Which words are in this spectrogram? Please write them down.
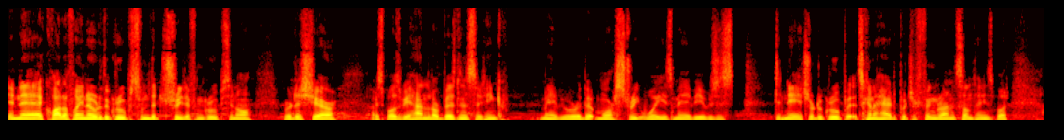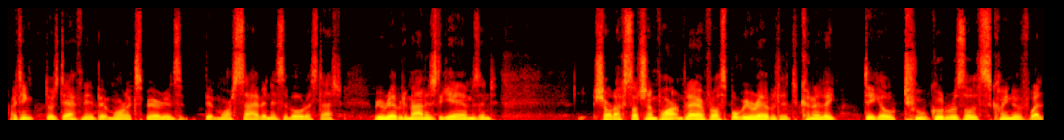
in uh, qualifying out of the groups from the three different groups. You know, where this year I suppose we handled our business. I think maybe we're a bit more streetwise. Maybe it was just the nature of the group. It's kind of hard to put your finger on it sometimes, but I think there's definitely a bit more experience, a bit more savviness about us that we were able to manage the games. And Sherlock's such an important player for us, but we were able to kind of like dig out two good results. Kind of well,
